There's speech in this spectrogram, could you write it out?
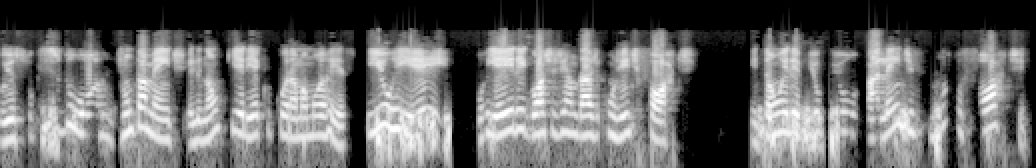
o Yusuke se doou juntamente. Ele não queria que o Kurama morresse. E o Riei, o Riei ele gosta de andar com gente forte. Então ele viu que, o- além de muito forte,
